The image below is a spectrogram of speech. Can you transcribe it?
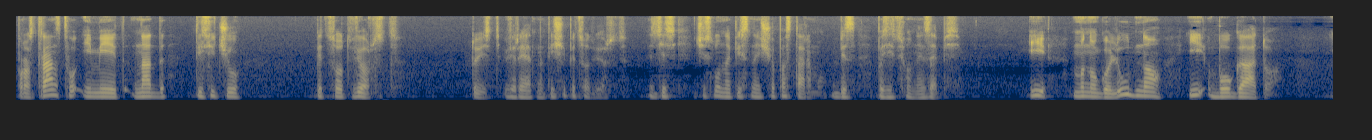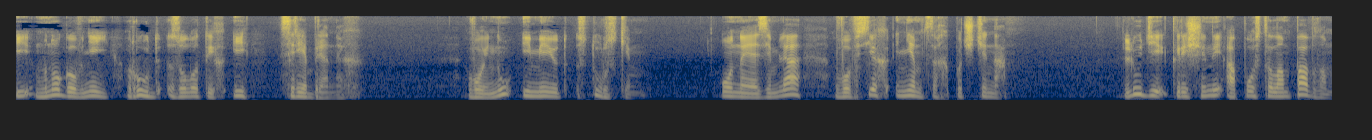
Пространство имеет над 1500 верст, то есть, вероятно, 1500 верст. Здесь число написано еще по-старому, без позиционной записи. И многолюдно, и богато, и много в ней руд золотых и серебряных. Войну имеют с Турским. Онная земля во всех немцах почтена. Люди крещены апостолом Павлом,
